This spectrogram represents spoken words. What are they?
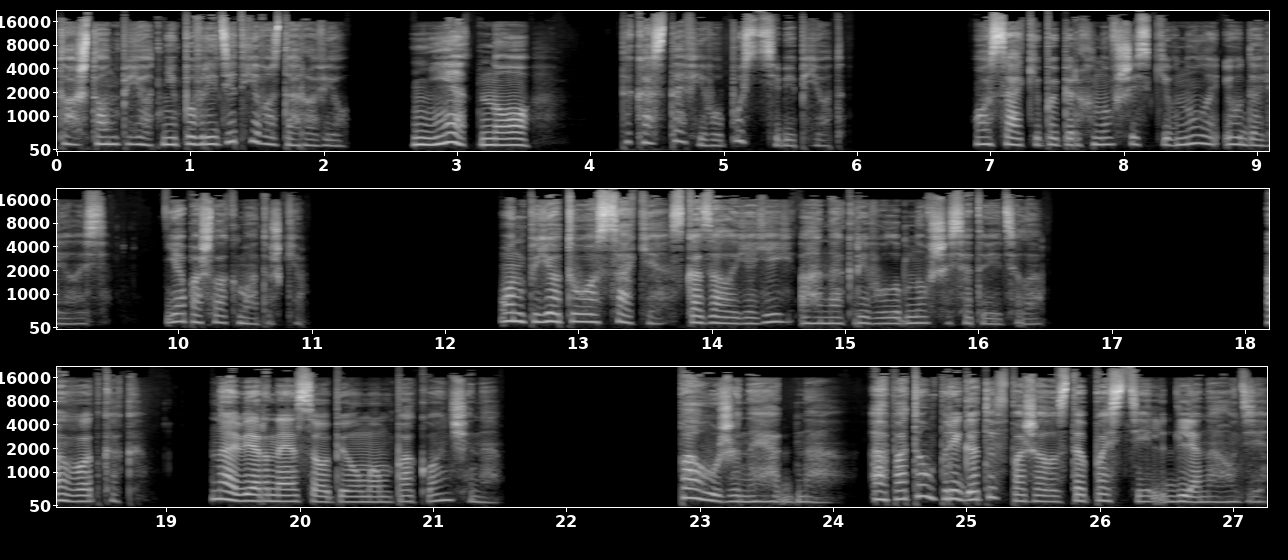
то, что он пьет, не повредит его здоровью? Нет, но... Так оставь его, пусть себе пьет. Осаки, поперхнувшись, кивнула и удалилась. Я пошла к матушке. «Он пьет у Осаки», — сказала я ей, а она, криво улыбнувшись, ответила. «Вот как. Наверное, с опиумом покончено». Поужинай одна, А потом приготовь, пожалуйста, постель для Науди.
